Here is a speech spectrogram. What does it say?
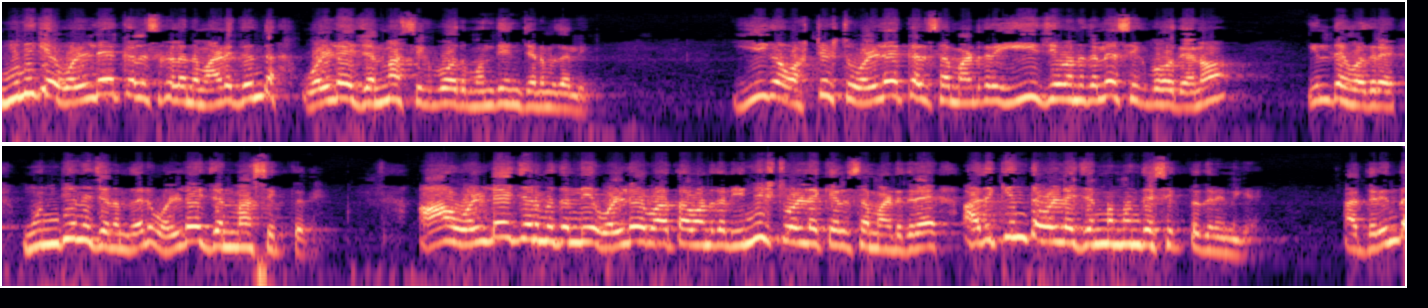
ನಿನಗೆ ಒಳ್ಳೆ ಕೆಲಸಗಳನ್ನು ಮಾಡಿದ್ರಿಂದ ಒಳ್ಳೆ ಜನ್ಮ ಸಿಗಬಹುದು ಮುಂದಿನ ಜನ್ಮದಲ್ಲಿ. ಈಗ ಅಷ್ಟೆಷ್ಟು ಒಳ್ಳೆ ಕೆಲಸ ಮಾಡಿದ್ರೆ ಈ ಜೀವನದಲ್ಲೇ ಸಿಗಬಹುದೇನೋ? ಇಲ್ಲದೆ ಹೋದರೆ ಮುಂದಿನ ಜನ್ಮದಲ್ಲಿ ಒಳ್ಳೆ ಜನ್ಮ ಸಿಗ್ತದೆ. ಆ ಒಳ್ಳೆ ಜನ್ಮದಲ್ಲಿ ಒಳ್ಳೆ ವಾತಾವರಣದಲ್ಲಿ ಇನ್ನಿಷ್ಟು ಒಳ್ಳೆ ಕೆಲಸ ಮಾಡಿದ್ರೆ ಅದಕ್ಕಿಂತ ಒಳ್ಳೆ ಜನ್ಮ ಮುಂದೆ ಸಿಗ್ತದೆ ನಿನಗೆ. ಆದ್ದರಿಂದ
